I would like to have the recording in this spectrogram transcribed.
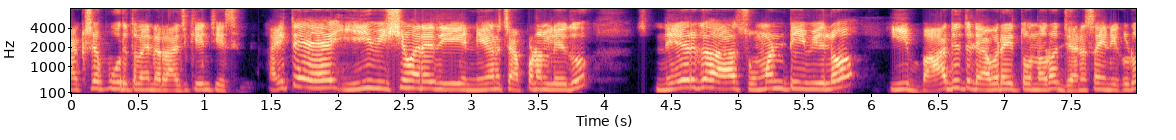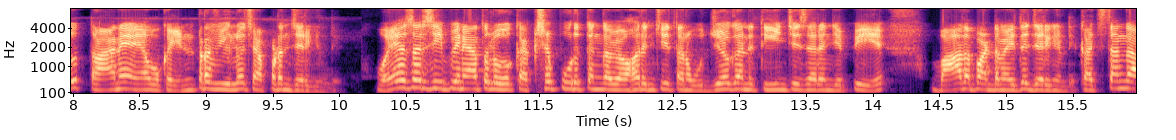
కక్షపూరితమైన రాజకీయం చేసింది. అయితే ఈ విషయం అనేది నేను చెప్పడం లేదు. నేరుగా సుమన్ టీవీలో ఈ బాధితుడు ఎవరైతే ఉన్నారో జన సైనికుడు తానే ఒక ఇంటర్వ్యూలో చెప్పడం జరిగింది. వైఎస్ఆర్సీపీ నేతలు కక్షపూరితంగా వ్యవహరించి తన ఉద్యోగాన్ని తీయించేశారని చెప్పి బాధపడడం అయితే జరిగింది. ఖచ్చితంగా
